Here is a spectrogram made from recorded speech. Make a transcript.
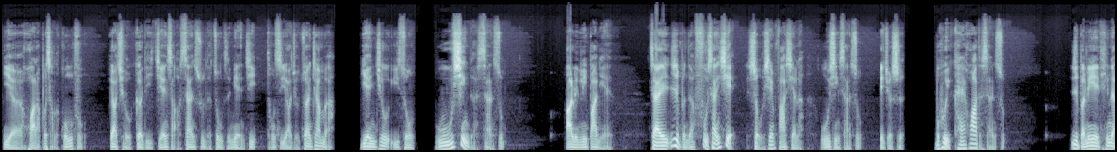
也花了不少的功夫，要求各地减少杉树的种植面积，同时要求专家们啊研究一种无性的杉树。二零零八年，在日本的富山县首先发现了无性杉树，也就是不会开花的杉树。日本林业厅呢，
